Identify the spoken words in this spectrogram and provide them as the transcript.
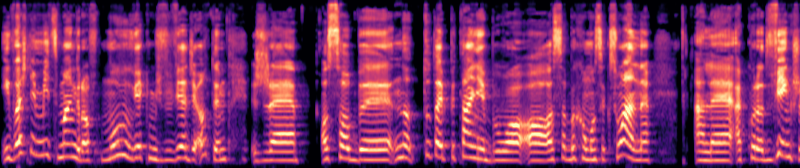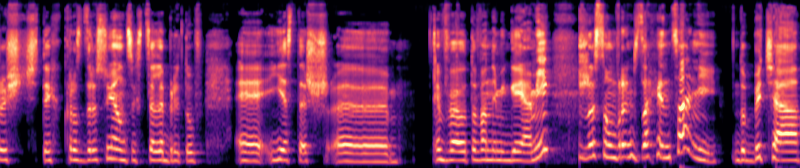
i właśnie Mitch Mangrove mówił w jakimś wywiadzie o tym, że osoby, no tutaj pytanie było o osoby homoseksualne, ale akurat większość tych crossdressujących celebrytów e, jest też e, wyautowanymi gejami, że są wręcz zachęcani do bycia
